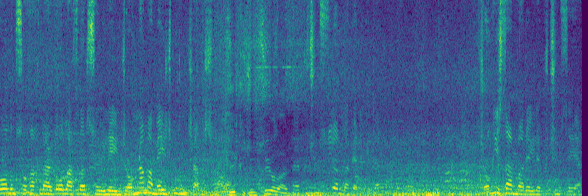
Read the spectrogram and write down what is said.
oğlum sokaklarda o lafları söyleyince onun ama mecburum çalışmaya. Sizi küçümsüyorlar. Küçümsüyorlar beni bir de. Çok insan var öyle küçümseyen.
